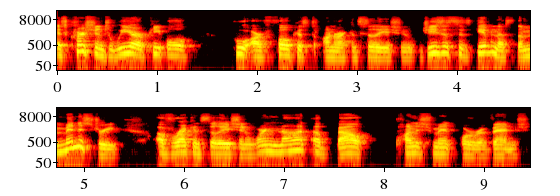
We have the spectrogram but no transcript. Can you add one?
As Christians, we are people who are focused on reconciliation. Jesus has given us the ministry of reconciliation. We're not about punishment or revenge,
